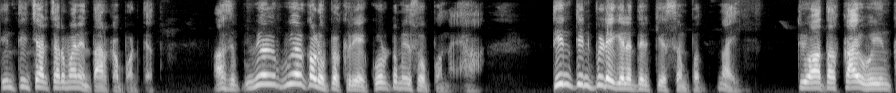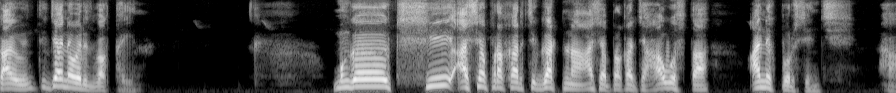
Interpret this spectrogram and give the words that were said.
तीन तीन चार चार महिन्याने तारखा पडतात. असं वेळ वेळ काढू प्रक्रिया आहे. कोर्टमध्ये सोपं नाही. हा. तीन तीन पिढ्या गेल्या तरी केस संपत नाही. तो आता काय होईल काय होईल ती जानेवारीत बघता येईल. मग ही अशा प्रकारची घटना अशा प्रकारची अवस्था अनेक पुरुषांची. हा.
